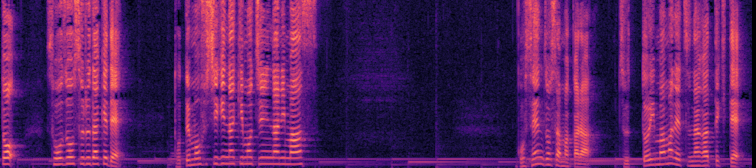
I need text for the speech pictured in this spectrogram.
と想像するだけでとても不思議な気持ちになります。ご先祖様からずっと今までつながってきて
